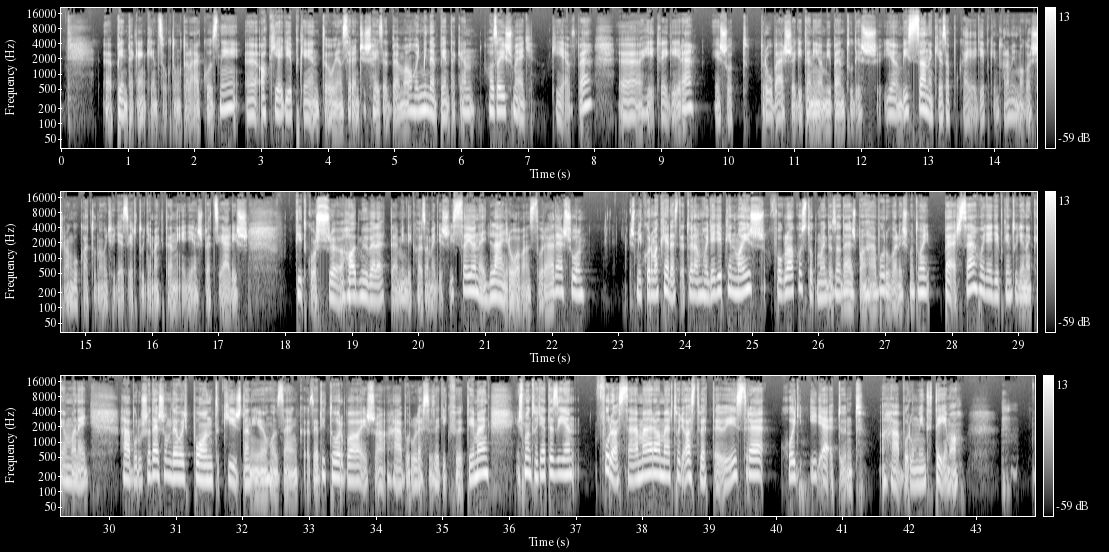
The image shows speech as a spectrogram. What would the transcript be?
péntekenként szoktunk találkozni, aki egyébként olyan szerencsés helyzetben van, hogy minden pénteken haza is megy Kijevbe hétvégére, és ott próbál segíteni, amiben tud, és jön vissza. Neki az apukája egyébként valami magas rangú katona, úgyhogy ezért tudja megtenni egy ilyen speciális titkos hadművelettel mindig hazamegy és visszajön. Egy lányról van szó ráadásul, és mikor ma kérdezte tőlem, hogy egyébként ma is foglalkoztok majd az adásban háborúval, és mondtam, hogy persze, hogy egyébként ugye nekem van egy háborús adásom, de hogy pont Kis Dani jön hozzánk az editorba, és a háború lesz az egyik fő témánk, és mondta, hogy hát ez ilyen fura számára, mert hogy azt vette ő észre, hogy így eltűnt a háború, mint téma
